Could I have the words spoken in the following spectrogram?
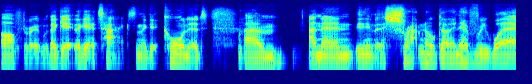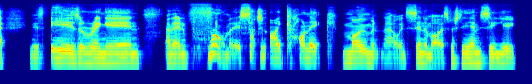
after it. They get they get attacked and they get cornered, um, and then you know, there's shrapnel going everywhere, and his ears are ringing. And then from it's such an iconic moment now in cinema, especially the MCU.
